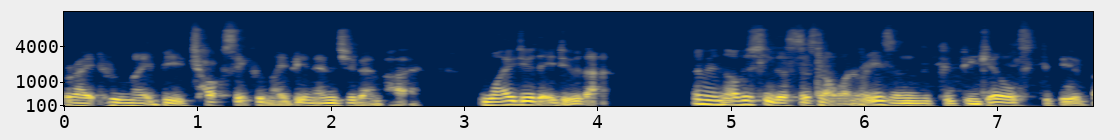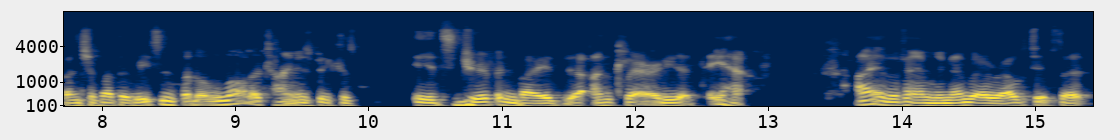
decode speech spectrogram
right, who might be toxic, who might be an energy vampire. Why do they do that? I mean, obviously, this is not one reason. It could be guilt, it could be a bunch of other reasons, but a lot of times because it's driven by the unclarity that they have. I have a family member, a relative that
